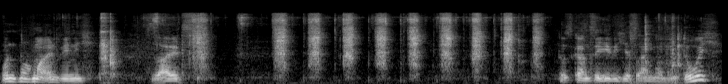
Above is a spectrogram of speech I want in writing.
Und noch mal ein wenig Salz. Das Ganze ich jetzt einmal gut durch.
